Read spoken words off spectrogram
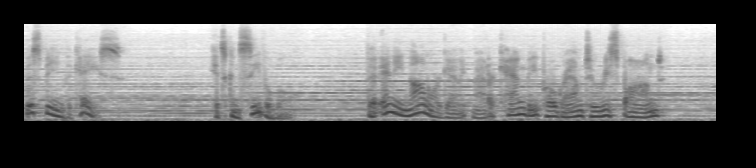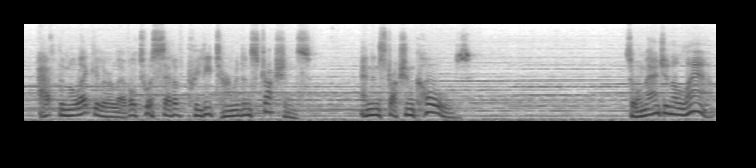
This being the case, it's conceivable that any non-organic matter can be programmed to respond at the molecular level to a set of predetermined instructions and instruction codes. So imagine a lamp,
